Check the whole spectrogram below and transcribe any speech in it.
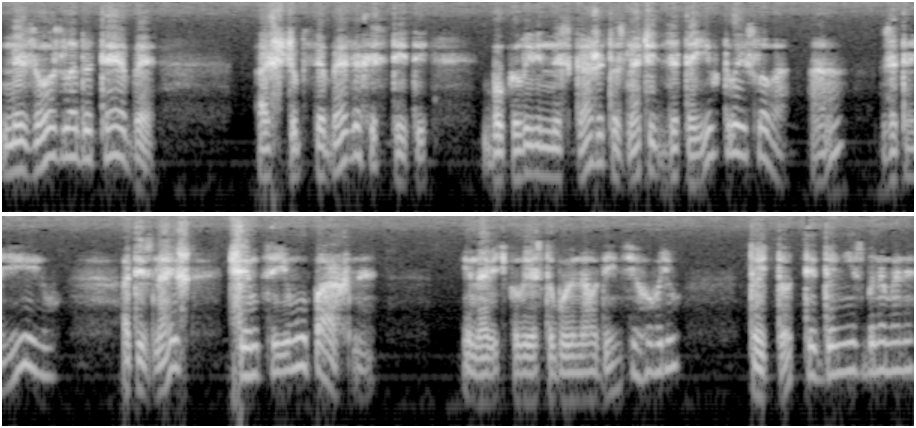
Не зозла до тебе, а щоб себе захистити, бо коли він не скаже, то значить затаїв твої слова, а? Затаїв. А ти знаєш, чим це йому пахне? І навіть коли я з тобою наодинці говорю, то й то ти доніс би на мене.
